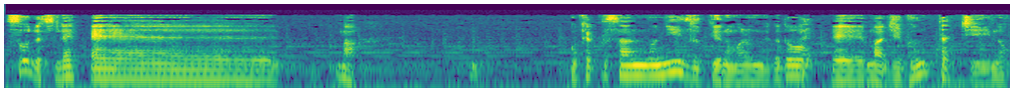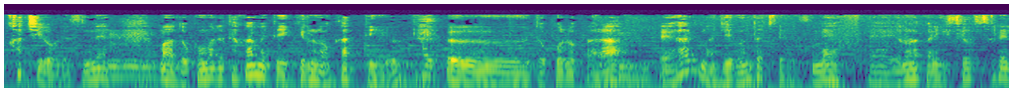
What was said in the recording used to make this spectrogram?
そうですね、えーまあ、お客さんのニーズっていうのもあるんだけど、はいえーまあ、自分たちの価値をですね、うんまあ、どこまで高めていけるのかっていう、はい。うーところから、やはりまあ自分たちでですね、えー世の中に必要とされ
